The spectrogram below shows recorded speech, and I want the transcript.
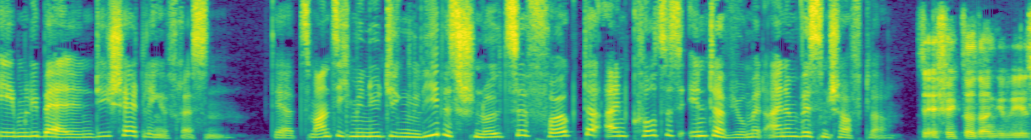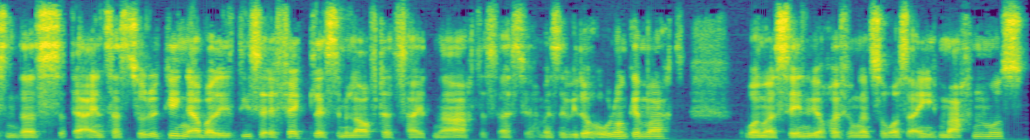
Eben Libellen, die Schädlinge fressen. Der 20-minütigen Liebesschnulze folgte ein kurzes Interview mit einem Wissenschaftler. Der Effekt war dann gewesen, dass der Einsatz zurückging, aber dieser Effekt lässt im Laufe der Zeit nach. Das heißt, wir haben jetzt eine Wiederholung gemacht, wollen mal sehen, wie häufig man sowas eigentlich machen muss,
